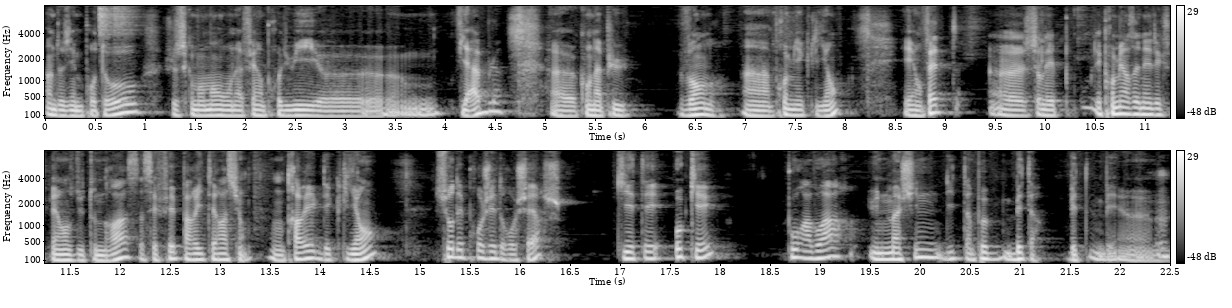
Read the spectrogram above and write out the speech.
un deuxième proto, jusqu'au moment où on a fait un produit euh, viable, euh, qu'on a pu vendre à un premier client. Et en fait, euh, sur les, les, premières années d'expérience du Tundra, ça s'est fait par itération. On travaillait avec des clients sur des projets de recherche qui étaient OK pour avoir une machine dite un peu bêta. bêta euh, mmh.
